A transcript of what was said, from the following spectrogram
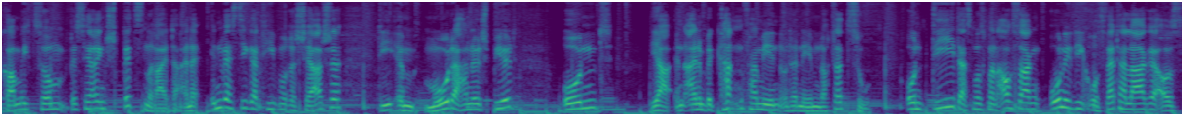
komme ich zum bisherigen Spitzenreiter einer investigativen Recherche, die im Modehandel spielt und ja, in einem bekannten Familienunternehmen noch dazu. Und die, das muss man auch sagen, ohne die Großwetterlage aus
